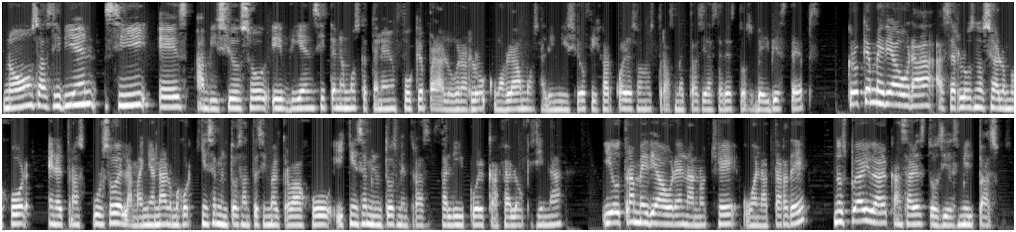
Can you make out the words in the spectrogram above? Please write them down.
¿no? O sea, si bien sí es ambicioso y bien sí tenemos que tener enfoque para lograrlo, como hablábamos al inicio, fijar cuáles son nuestras metas y hacer estos baby steps, creo que media hora hacerlos, no sé, a lo mejor en el transcurso de la mañana, a lo mejor 15 minutos antes de irme al trabajo y 15 minutos mientras salí por el café a la oficina y otra media hora en la noche o en la tarde, nos puede ayudar a alcanzar estos 10.000 pasos.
